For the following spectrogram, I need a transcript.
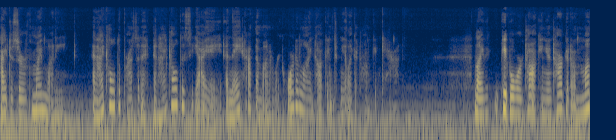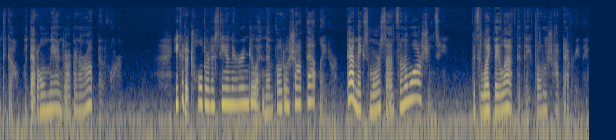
I deserve my money, and I told the president, and I told the CIA, and they have them on a recorded line talking to me like a drunken cat. Like people were talking in Target a month ago with that old man drugging her up before. He could have told her to stand there and do it and then Photoshop that later. That makes more sense than the washing scene. It's like they laughed that they photoshopped everything.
